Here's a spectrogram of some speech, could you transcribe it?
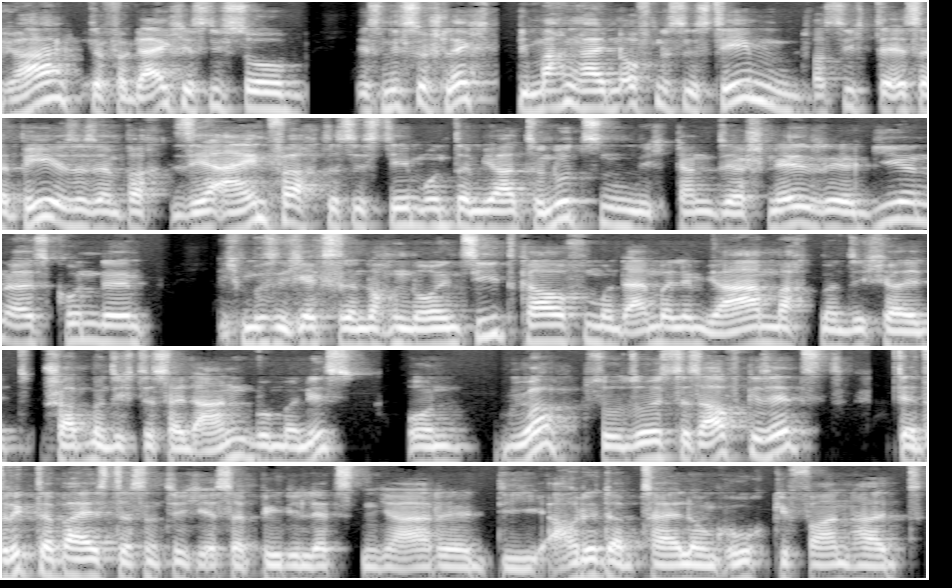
Ja, der Vergleich ist nicht so ist nicht so schlecht. Die machen halt ein offenes System. Aus Sicht der SAP ist es einfach sehr einfach, das System unterm Jahr zu nutzen. Ich kann sehr schnell reagieren als Kunde. Ich muss nicht extra noch einen neuen Seed kaufen und einmal im Jahr macht man sich halt, schaut man sich das halt an, wo man ist. Und ja, so, so ist das aufgesetzt. Der Trick dabei ist, dass natürlich SAP die letzten Jahre die Auditabteilung hochgefahren hat.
